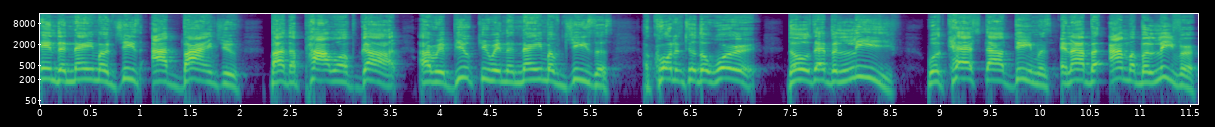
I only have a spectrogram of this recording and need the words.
In the name of Jesus, I bind you by the power of God. I rebuke you in the name of Jesus. According to the word, those that believe will cast out demons. And I, I'm a believer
